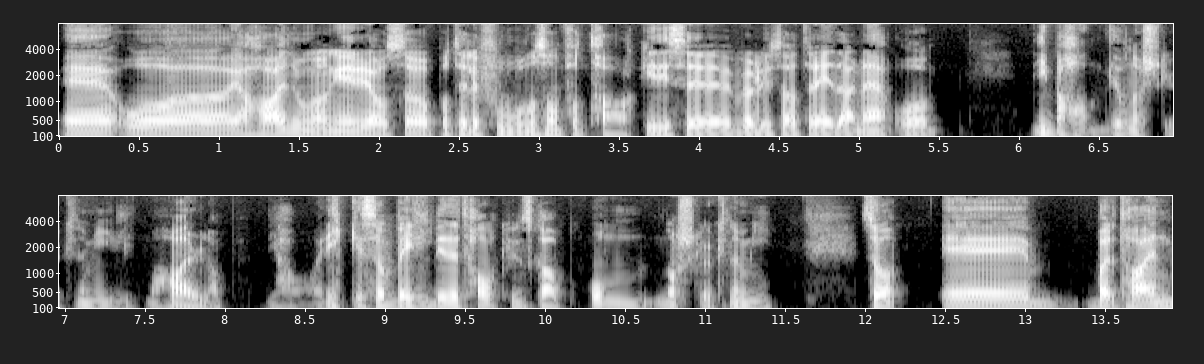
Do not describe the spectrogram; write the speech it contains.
Eh, og jeg har noen ganger også på telefon og sånn fått tak i disse valutatraderne, og de behandler jo norsk økonomi litt med harelapp. De har ikke så veldig detaljkunnskap om norsk økonomi. Så eh, bare ta en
